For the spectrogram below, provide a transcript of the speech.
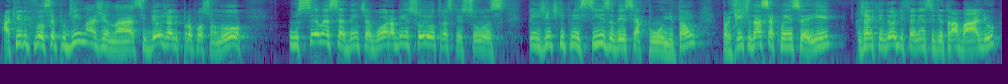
aquilo que você podia imaginar, se Deus já lhe proporcionou, o seu excedente agora abençoe outras pessoas. Tem gente que precisa desse apoio. Então, para a gente dar sequência aí, já entendeu a diferença de trabalho?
